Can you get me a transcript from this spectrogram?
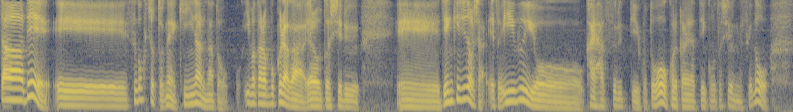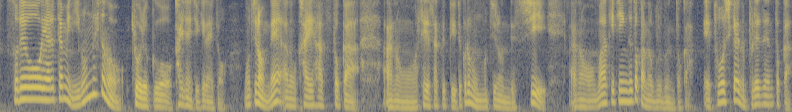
ターで、えー、すごくちょっとね、気になるなと。今から僕らがやろうとしてる、えー、電気自動車、えっと、EV を開発するっていうことをこれからやっていこうとしてるんですけど、それをやるためにいろんな人の協力を借りないといけないと。もちろんね、あの、開発とか、あの、制作っていうところももちろんですし、あの、マーケティングとかの部分とか、え、投資家へのプレゼンとか、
